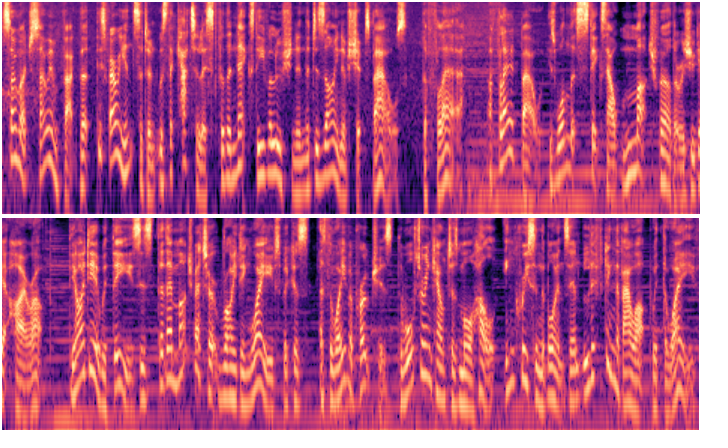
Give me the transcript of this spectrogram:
So much so, in fact, that this very incident was the catalyst for the next evolution in the design of ships' bows, the flare. A flared bow is one that sticks out much further as you get higher up. The idea with these is that they're much better at riding waves because as the wave approaches, the water encounters more hull, increasing the buoyancy and lifting the bow up with the wave.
